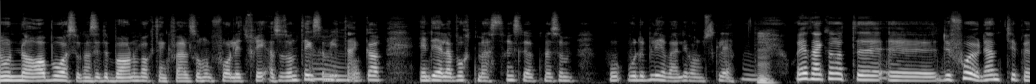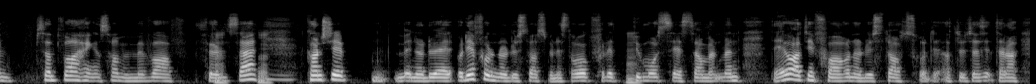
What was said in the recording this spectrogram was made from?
noen naboer som kan sitte barnevakt en kveld, så hun får litt fri. Altså sånne ting som vi tenker er en del av vårt mestringsløp, men som, hvor, hvor det blir veldig vanskelig. Og jeg tenker at uh, du får jo den typen sant, Hva henger sammen med hva følelse? Kanskje når du er, og det får du når du er statsminister òg, for det, du må se sammen. Men det er jo alltid en fare når du er statsråd, at du sitter der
